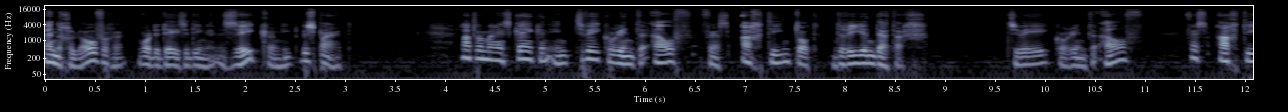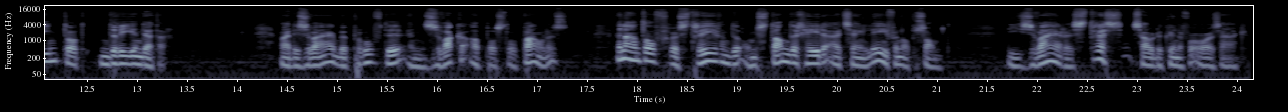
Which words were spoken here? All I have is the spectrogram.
En de gelovigen worden deze dingen zeker niet bespaard. Laten we maar eens kijken in 2 Korinthe 11, vers 18 tot 33. 2 Korinthe 11, vers 18 tot 33. Waar de zwaar beproefde en zwakke apostel Paulus een aantal frustrerende omstandigheden uit zijn leven opsomt, die zware stress zouden kunnen veroorzaken.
